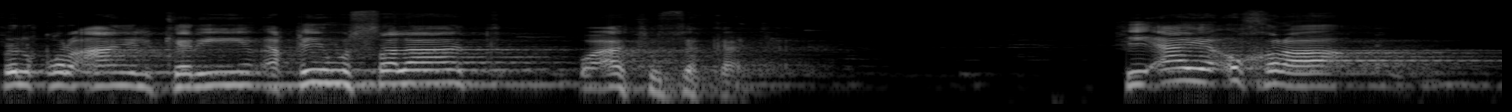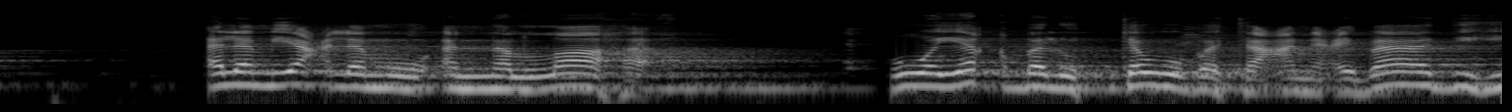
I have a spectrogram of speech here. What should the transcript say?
في القرآن الكريم أقيموا الصلاة وآتوا الزكاة. في آية أخرى ألم يعلموا أن الله هو يقبل التوبة عن عباده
